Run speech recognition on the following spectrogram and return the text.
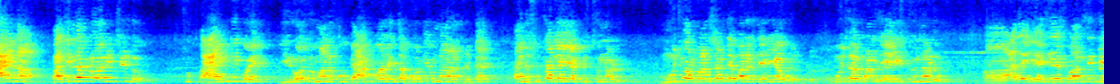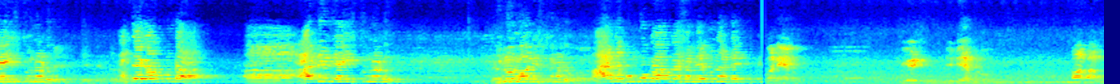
ఆయన పదిళ్ళకు లోన్ ఇచ్చిండు. ఆ ఇంటికి పోయి ఈరోజు మనకు బ్యాంక్ వాళ్ళు ఎంత పోటీ ఉన్నారంటే ఆయన సుకన్య చేపిస్తున్నాడు. మ్యూచువల్ ఫండ్స్ అంటే వాళ్ళకి తెలియవు. మ్యూచువల్ ఫండ్స్ చేయిస్తున్నాడు. అదే ఏజీఎస్ పాలసీ చేయిస్తున్నాడు. అంతేకాకుండా ఆర్డీలు చేయిస్తున్నాడు. ఇల్లు లోన్ ఇస్తున్నాడు ఆయన ఇంకొక అవకాశం ఏముందంటే నేను ఖాతాలు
